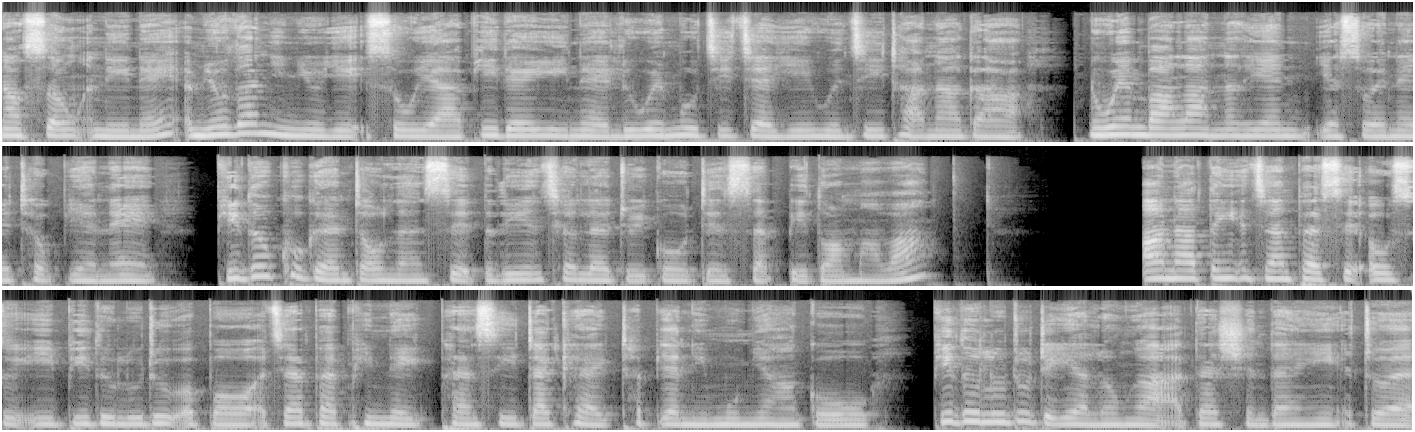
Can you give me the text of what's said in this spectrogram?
နောက်ဆုံးအနေနဲ့အမျိုးသားညီညွတ်ရေးအစိုးရပြည်ထရေးနဲ့လူဝင်မှုကြီးကြပ်ရေးဝန်ကြီးဌာနကနိုဝင်ဘာလ2ရက်ရက်စွဲနဲ့ထုတ်ပြန်တဲ့ပြည်သူ့ခုခံတော်လှန်စစ်တည်င်းချက်လက်တွေကိုတင်ဆက်ပေးသွားမှာပါ။အာနာသိန်းအကြံဖက်စစ်အုပ်စု၏ပြည်သူလူထုအပေါ်အကြံဖက်ဖိနှိပ်ဖန်ဆီးတိုက်ခိုက်ထပ်ပြက်နေမှုများကိုပြည်သူလူထုတရက်လုံးကအသက်ရှင်တန်ရေးအတွက်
